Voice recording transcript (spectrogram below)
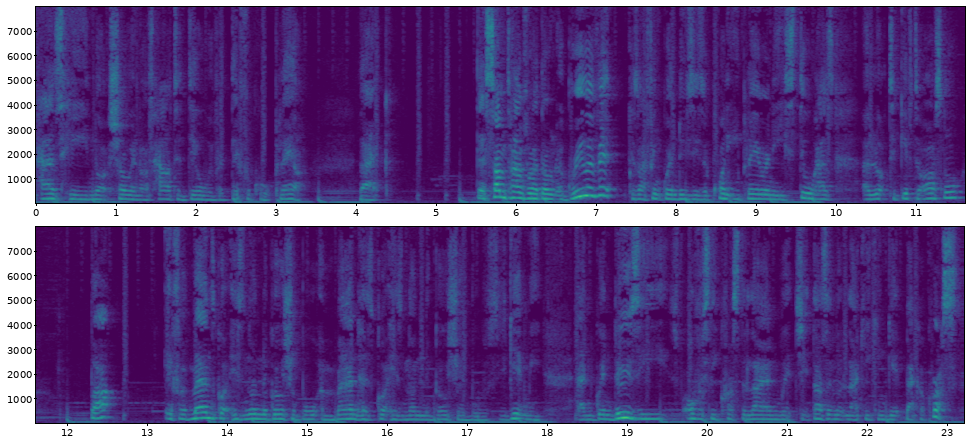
has he not showing us how to deal with a difficult player? Like, there's sometimes where I don't agree with it because I think Guendouzi is a quality player and he still has a lot to give to Arsenal. But if a man's got his non-negotiable, a man has got his non-negotiables. You get me? And Guendouzi obviously crossed the line, which it doesn't look like he can get back across.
